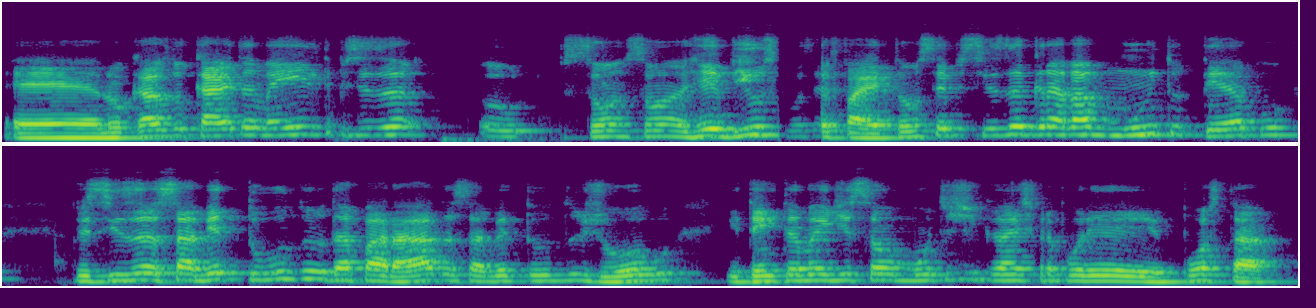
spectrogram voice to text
É, no caso do Caio também, ele precisa. São, são reviews que você faz. Então você precisa gravar muito tempo, precisa saber tudo da parada, saber tudo do jogo, e tem que ter uma edição muito gigante para poder postar.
